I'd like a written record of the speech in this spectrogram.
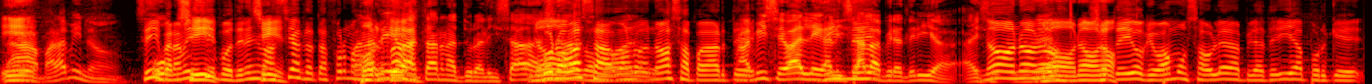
Eh, ah, para mí no. Sí, para mí sí, sí, porque tenés sí. demasiadas plataformas. Para mí va a estar naturalizada. No, vos no vas, a, vos no, no vas a pagarte. A mí se va a legalizar Disney- la piratería. a ese No, no, no, No, no, Yo te digo que vamos a hablar de la piratería porque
